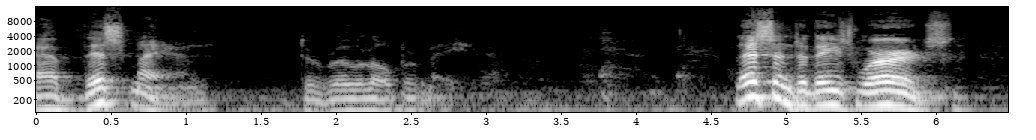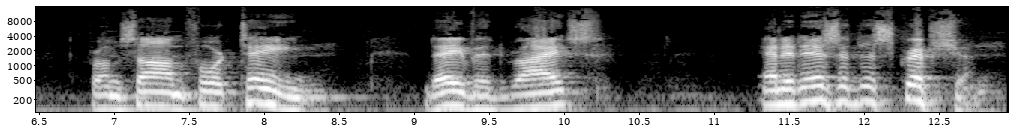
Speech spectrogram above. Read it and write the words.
have this man to rule over me. Listen to these words from Psalm 14. David writes, and it is a description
